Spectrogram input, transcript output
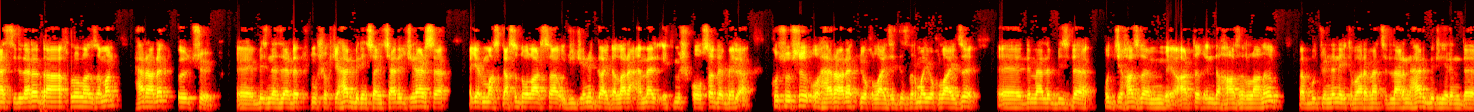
məscidlərə daxil olan zaman hərarət ölçü biz nəzərdə tutmuşuq ki, hər bir insan içəri girərsə, əgər maskası dolarsa, o gigiyenik qaydalara əməl etmiş olsa da belə, xüsusi o hərarət yoxlayıcı, qızdırma yoxlayıcı e, deməli bizdə bu cihazla artıq indi hazırlanıb və bu gündən etibarən məscidlərin hər bir yerində,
